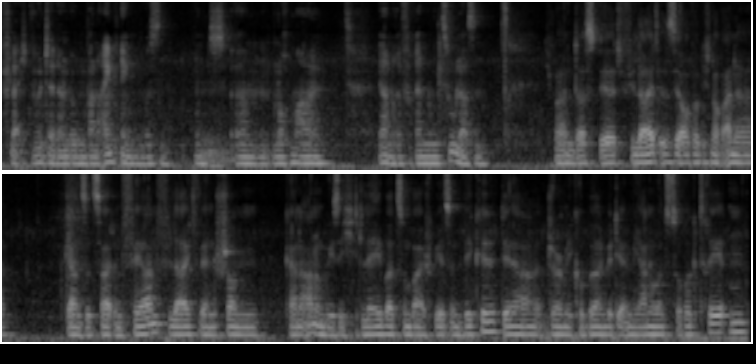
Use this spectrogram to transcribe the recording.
vielleicht wird er dann irgendwann einknicken müssen und ähm, nochmal ja, ein Referendum zulassen. Ich meine, das wird, vielleicht ist es ja auch wirklich noch eine ganze Zeit entfernt. Vielleicht, wenn schon keine Ahnung, wie sich Labour zum Beispiel jetzt entwickelt. Der Jeremy Coburn wird ja im Januar zurücktreten,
